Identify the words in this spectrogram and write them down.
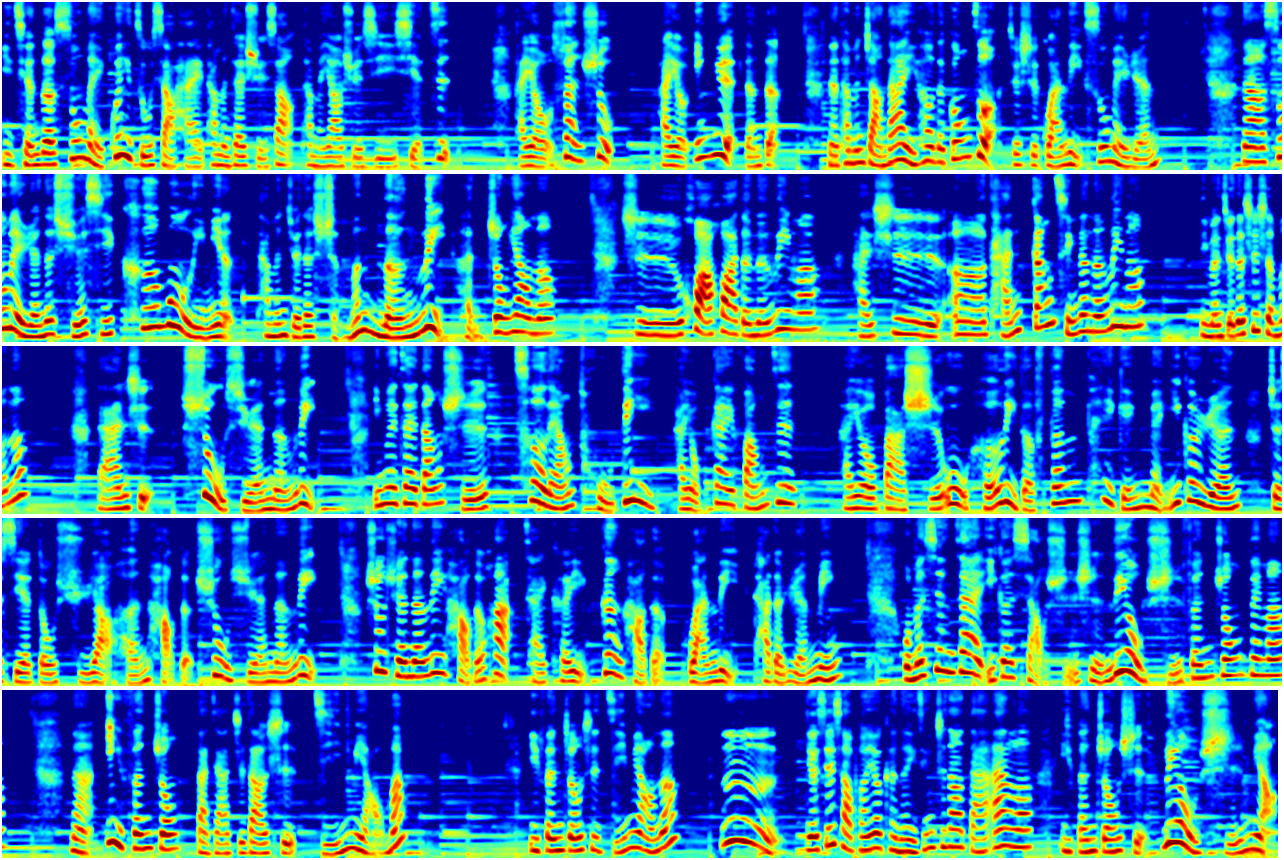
以前的苏美贵族小孩，他们在学校，他们要学习写字。还有算术，还有音乐等等。那他们长大以后的工作就是管理苏美人。那苏美人的学习科目里面，他们觉得什么能力很重要呢？是画画的能力吗？还是呃弹钢琴的能力呢？你们觉得是什么呢？答案是数学能力，因为在当时测量土地，还有盖房子。还有把食物合理的分配给每一个人，这些都需要很好的数学能力。数学能力好的话，才可以更好的管理他的人民。我们现在一个小时是六十分钟，对吗？那一分钟大家知道是几秒吗？一分钟是几秒呢？嗯，有些小朋友可能已经知道答案了。一分钟是六十秒，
